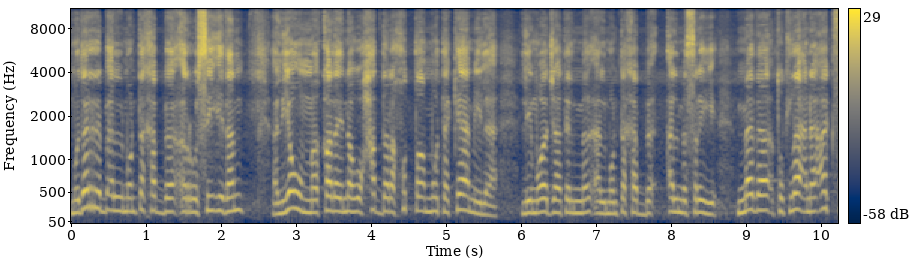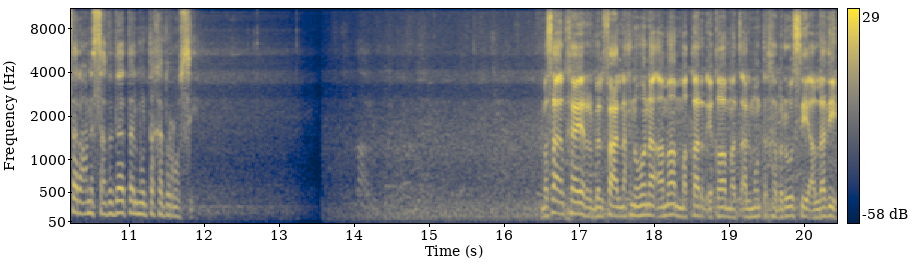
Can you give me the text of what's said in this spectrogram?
مدرب المنتخب الروسي. إذا اليوم قال إنه حضر خطة متكاملة لمواجهة المنتخب المصري. ماذا تطلعنا أكثر عن استعدادات المنتخب الروسي؟ مساء الخير. بالفعل نحن هنا أمام مقر إقامة المنتخب الروسي الذي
